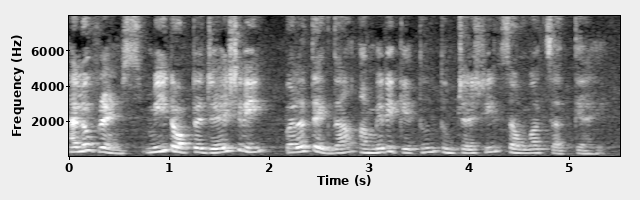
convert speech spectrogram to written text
हॅलो फ्रेंड्स मी डॉक्टर जयश्री. परत एकदा अमेरिकेतून तुमच्याशी संवाद साधते आहे.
